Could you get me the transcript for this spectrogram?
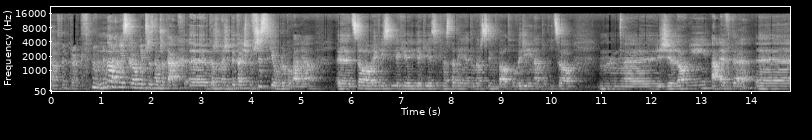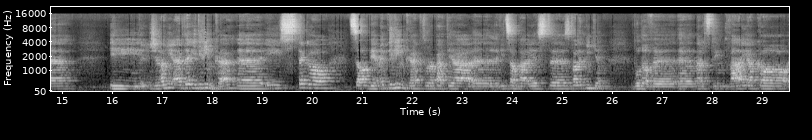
nad tym projektem. No, nieskromnie przyznam, że tak. E, w każdym razie pytaliśmy wszystkie ugrupowania, co, jakie, jest, jakie, jakie jest ich nastawienie do Nord Stream 2. Odpowiedzieli nam póki co mm, Zieloni, AfD i Zieloni, AfD i Die Linke. I z tego co wiemy, Bilinkę, która partia e, lewicowa jest e, zwolennikiem budowy e, Nord Stream 2 jako,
